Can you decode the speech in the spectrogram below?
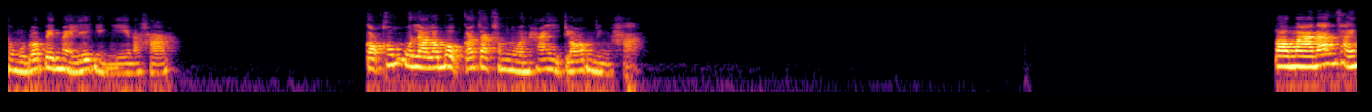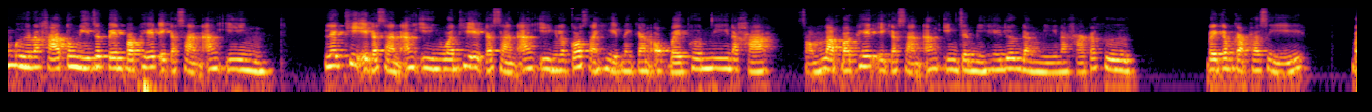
สมมุติว่าเป็นหมายเลขอย่างนี้นะคะกรอกข้อมูลแล้วระบบก็จะคำนวณให้อีกรอบหนึ่งค่ะ ต่อมาด้านซ้ายมือนะคะ ตรงนี้จะเป็นประเภทเอกสารอ้างอิง เลขที่เอกสารอ้างอิง วันที่เอกสารอ้างอิง แล้วก็สาเหตุในการออกใบเพิ่มหนี้นะคะสำหรับประเภทเอกสารอ้างอิงจะมีให้เลือกดังนี้นะคะ ก็คือ ใบกำกับภาษี ใบ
